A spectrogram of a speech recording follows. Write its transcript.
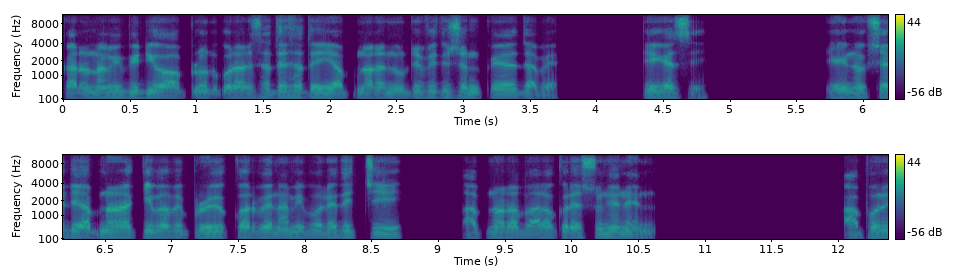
কারণ আমি ভিডিও আপলোড করার সাথে সাথেই আপনারা নোটিফিকেশন পেয়ে যাবে। ঠিক আছে? এই নকশাটি আপনারা কীভাবে প্রয়োগ করবেন আমি বলে দিচ্ছি। আপনারা ভালো করে শুনে নেন। আপনি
